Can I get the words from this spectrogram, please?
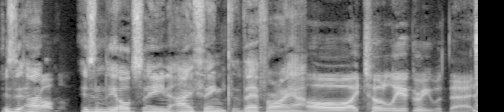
is it, uh, problem. Isn't the old saying, I think, therefore I am? Oh, I totally agree with that.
